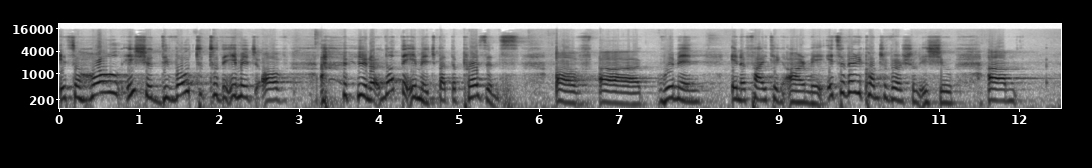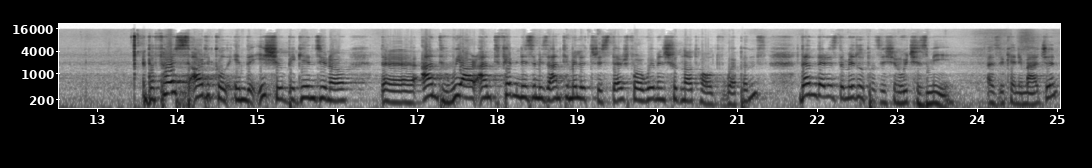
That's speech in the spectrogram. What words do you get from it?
it's a whole issue devoted to the image of, you know, not the image, but the presence of uh, women in a fighting army. It's a very controversial issue. Um, the first article in the issue begins, you know, uh, we are anti, feminism is anti-militarist, therefore women should not hold weapons. Then there is the middle position, which is me, as you can imagine,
